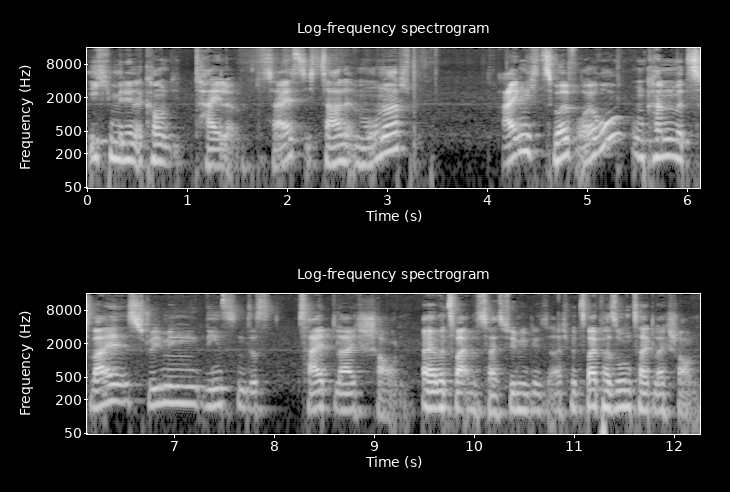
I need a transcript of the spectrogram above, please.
ich mir den Account teile. Das heißt, ich zahle im Monat eigentlich 12 Euro und kann mit zwei Streaming-Diensten das zeitgleich schauen. Äh, mit zwei, mit zwei Streaming-Diensten, mit zwei Personen zeitgleich schauen.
